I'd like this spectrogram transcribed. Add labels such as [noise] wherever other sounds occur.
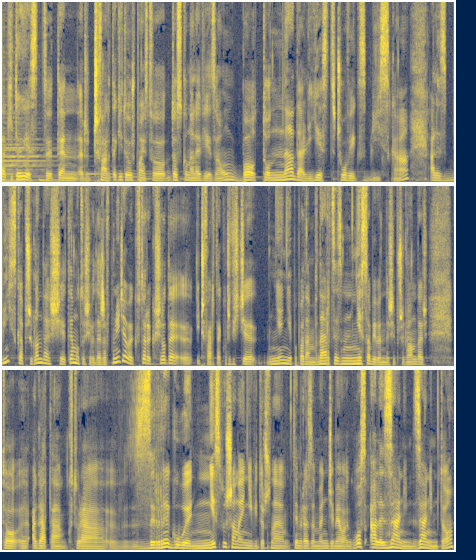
Taki to jest ten czwartek i to już Państwo doskonale wiedzą, bo to nadal jest człowiek z bliska, ale z bliska przygląda się temu, co się wydarza w poniedziałek, wtorek, środę e, i czwartek. Oczywiście nie, nie popadam w narcyzm, nie sobie będę się przyglądać. To e, Agata, która e, z reguły niesłyszana i niewidoczna tym razem będzie miała głos, ale zanim, zanim to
